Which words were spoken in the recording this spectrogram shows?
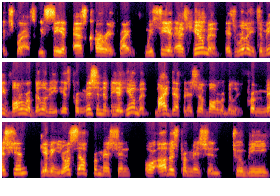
express, we see it as courage, right? We see it as human. It's really, to me, vulnerability is permission to be a human. My definition of vulnerability permission, giving yourself permission or others permission to be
